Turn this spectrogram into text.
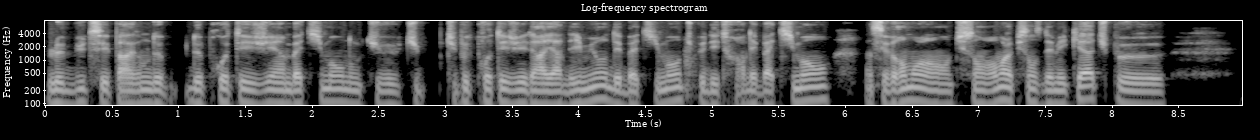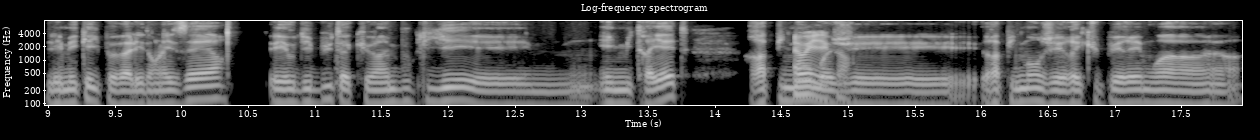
le but, c'est par exemple de de protéger un bâtiment, donc tu veux tu tu peux te protéger derrière des murs, des bâtiments, tu peux détruire des bâtiments. Enfin, c'est vraiment tu sens vraiment la puissance des mécas. Tu peux les mécas, ils peuvent aller dans les airs et au début, tu as qu'un bouclier et et une mitraillette. Ah Rapidement, oui, moi, d'accord. j'ai rapidement, j'ai récupéré moi un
